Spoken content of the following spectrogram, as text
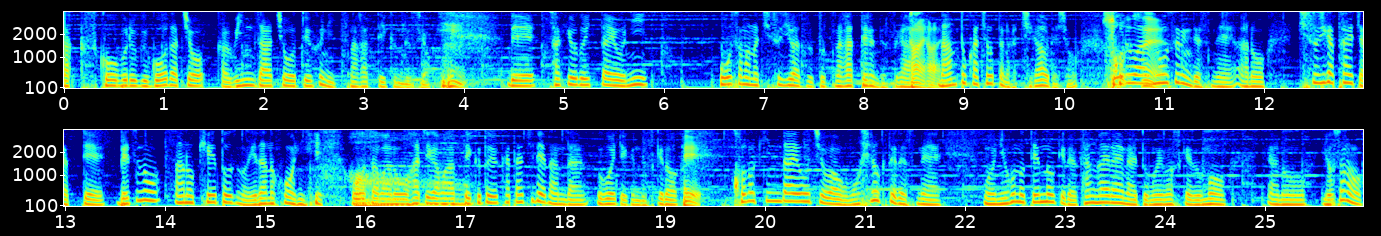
ザックス・コーブルグ・ゴーダ朝、からウィンザー朝というふうにつながっていくんですよ。うんで先ほど言ったように王様の血筋はずっとつながってるんですが、はいはいなんとか朝っていうのが違うでしょ？そこれは要。するにですねあの血筋が絶えちゃって別のあの系統図の枝の方に 王様のお鉢が回っていくという形でだんだん動いていくんですけどえこの近代王朝は面白くてですねもう日本の天皇家では考えられないと思いますけれどもあのよその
